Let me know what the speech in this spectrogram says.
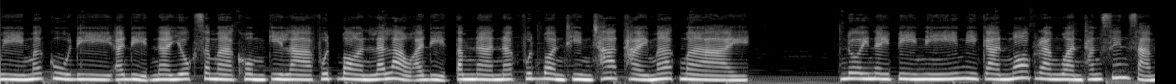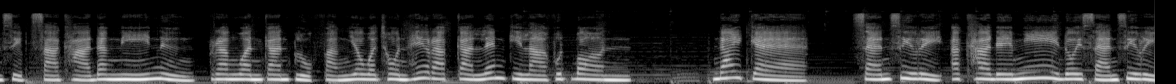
วีมะกูดี อดีตนายกสมาคมกีฬาฟุตบอล และเหล่าอดีตตำนานนักฟุตบอลทีมชาติไทยมากมาย โดยในปีนี้มีการมอบรางวัลทั้งสิ้น 30 สาขาดังนี้ 1. รางวัลการปลูกฝังเยาวชนให้รักการเล่นกีฬาฟุตบอล ได้แก่ แสนสิริอะคาเดมี่โดยแสนสิริ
